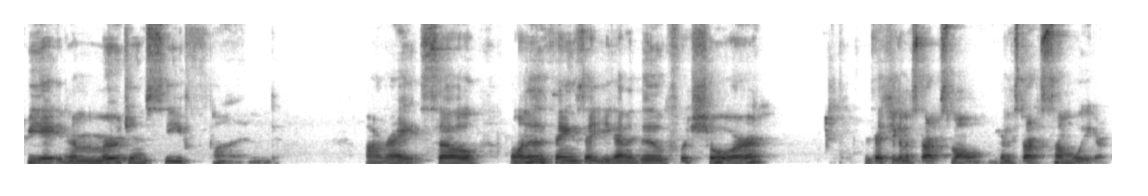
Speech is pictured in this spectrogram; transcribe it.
create an emergency fund. All right. So one of the things that you're going to do for sure is that you're going to start small. You're going to start somewhere,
